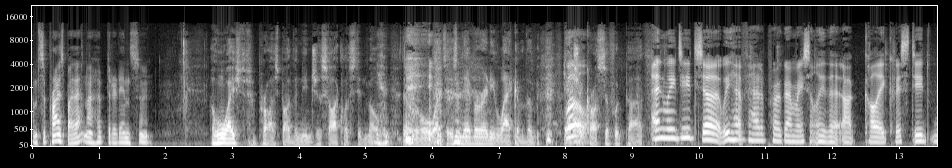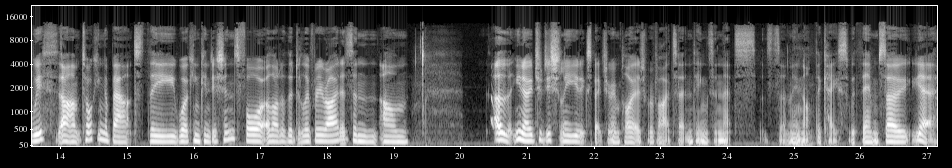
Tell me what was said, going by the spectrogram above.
I'm surprised by that, and I hope that it ends soon. I'm always surprised by the ninja cyclist in Melbourne. there are always there's never any lack of them dash Well- across the footpath. And we did. Uh, we have had a program recently that our colleague Chris did with um, talking about the working conditions for a lot of the delivery riders, and um, uh, you know, traditionally you'd expect your employer to provide certain things, and that's certainly not the case with them. So yeah,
